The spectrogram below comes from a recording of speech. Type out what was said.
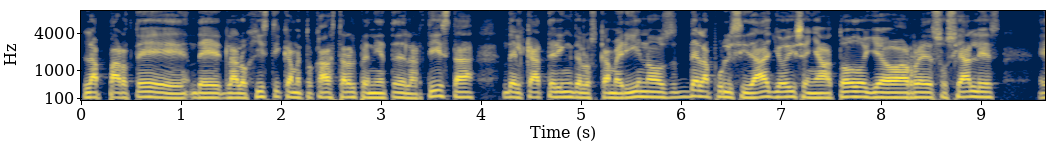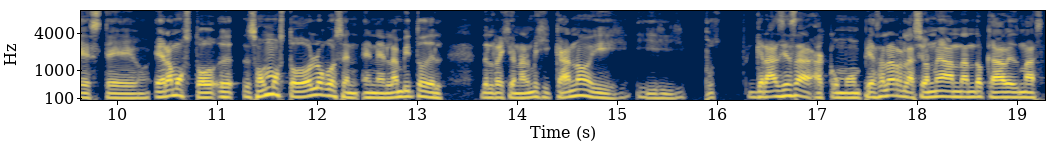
la parte de la logística me tocaba estar al pendiente del artista, del catering, de los camerinos, de la publicidad. Yo diseñaba todo, llevaba redes sociales. Este, éramos to- eh, somos todólogos en, en el ámbito del, del regional mexicano y, y, pues gracias a, cómo empieza la relación me van dando cada vez más,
